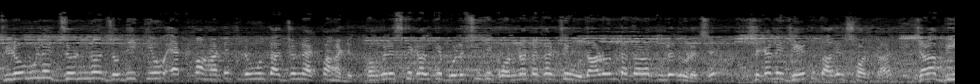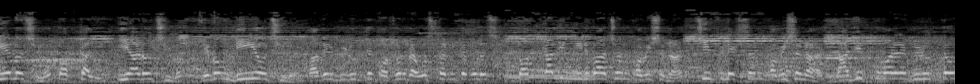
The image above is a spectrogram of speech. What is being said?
তৃণমূলের জন্য যদি কেউ এক পা হাঁটে, তৃণমূল তার জন্য এক পা হাঁটে। কংগ্রেসকে কালকে বলেছি যে কর্ণাটকার যে উদাহরণটা তারা তুলে ধরেছে, সেখানে যেহেতু তাদের সরকার, যারা বিএলও ছিল, তৎকালীন ইআরও ছিল এবং ডিইও ছিল, তাদের বিরুদ্ধে কঠোর ব্যবস্থা নিতে বলেছে। তৎকালীন নির্বাচন commissioner chief election commissioner Rajeev কুমারের বিরুদ্ধেও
